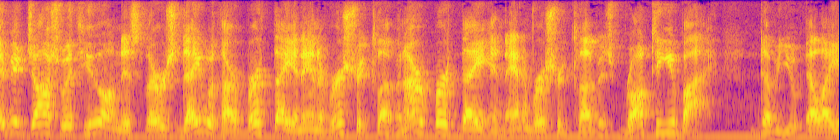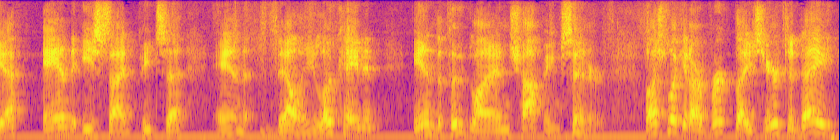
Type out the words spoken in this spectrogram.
Hey, Big Josh with you on this Thursday with our birthday and anniversary club. And our birthday and anniversary club is brought to you by WLAF and Eastside Pizza and Deli, located in the Food Lion Shopping Center. Let's look at our birthdays here today.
